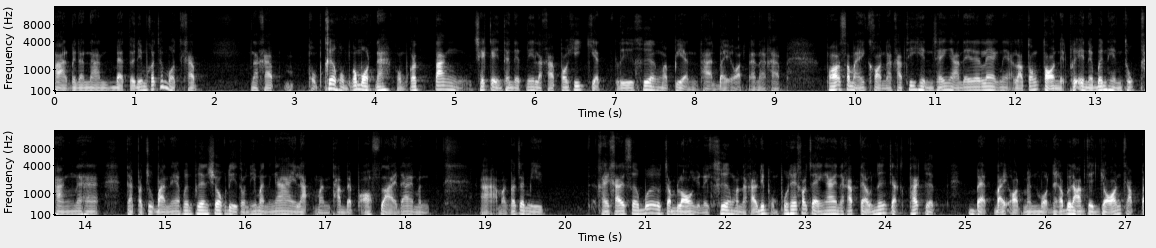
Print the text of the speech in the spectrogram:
ผ่านไปนานๆแบตตัวนี้มันก็จะหมดครับนะครับผมเครื่องผมก็หมดนะ ผมก็ตั้งเช็คกับอินเทอร์เน็ตนี่แหละครับ พอขี้เกียจหรือเครื่องมาเปลี่ยนฐานไบออดนะครับ เพราะสมัยก่อนนะครับที่เห็นใช้งานได้แรกๆเนี่ยเราต้องต่อเน็ตเพื่อ enable เห็นทุกครั้งนะฮะ แต่ปัจจุบันเนี่ยเพื่อนๆโชคดีตรงที่มันง่ายละ มันทำแบบออฟไลน์ได้มันอ่ามันก็จะมีคล้ายๆเซิร์ฟเวอร์จำลองอยู่ในเครื่องมันนะครับนี่ผมพูดให้เข้าใจง่ายนะครับ แต่เนื่องจากถ้าเกิดแบตไบออดมันหมดนะครับ เวลาจะย้อนกลับไป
